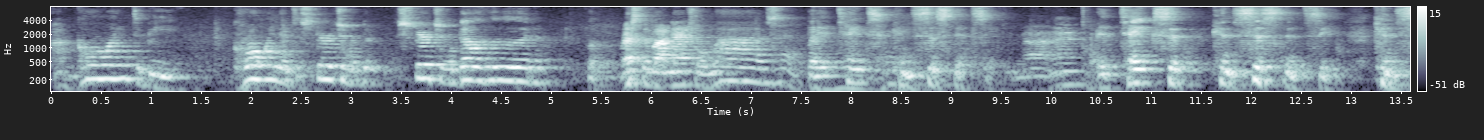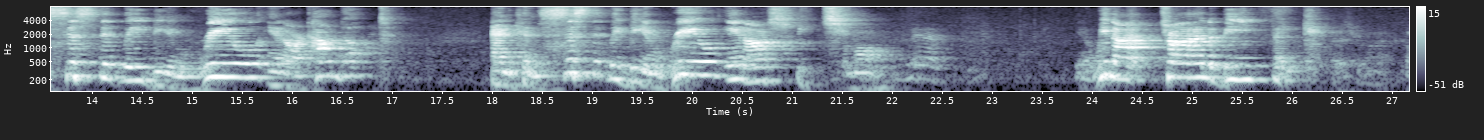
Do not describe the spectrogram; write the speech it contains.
are going to be growing into spiritual, spiritual adulthood for the rest of our natural lives, but it takes consistency. It takes consistency. Consistently being real in our conduct and consistently being real in our speech. Come on. You know, we're not trying to be fake. That's right. Come on.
